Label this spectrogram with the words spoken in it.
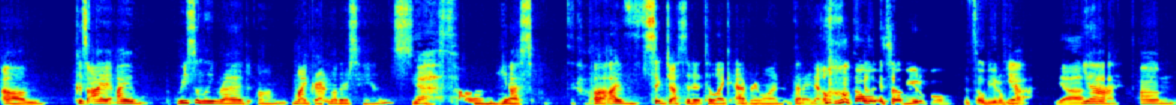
Um, cause I, I recently read um, My Grandmother's Hands. Yes. Um, yes. Uh, I've suggested it to like everyone that I know. so it's so beautiful. It's so beautiful. Yeah. Yeah. Yeah. Um,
